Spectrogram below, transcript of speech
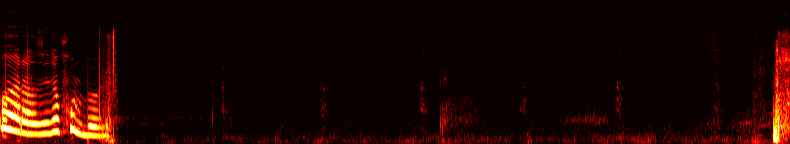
Bu arazide full böyle.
